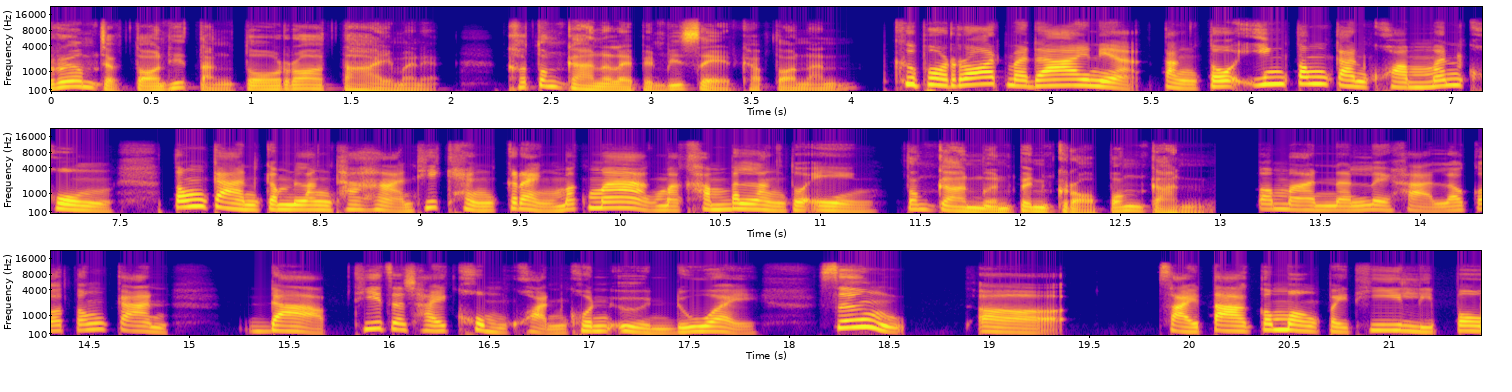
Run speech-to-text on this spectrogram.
เริ่มจากตอนที่ตังโตรอดตายมาเนี่ย เขาต้องการอะไรเป็นพิเศษครับตอนนั้น คือพอรอดมาได้เนี่ยต่างโตะยิ่งต้องการความมั่นคง ต้องการกำลังทหารที่แข็งแกร่งมากๆ มาค้ำบัลลังก์ตัวเอง ต้องการเหมือนเป็นกรอบป้องกัน ประมาณนั้นเลยค่ะ แล้วก็ต้องการดาบที่จะใช้ข่มขวัญคนอื่นด้วย ซึ่งเอ่อสายตาก็มองไปที่ลิโป้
